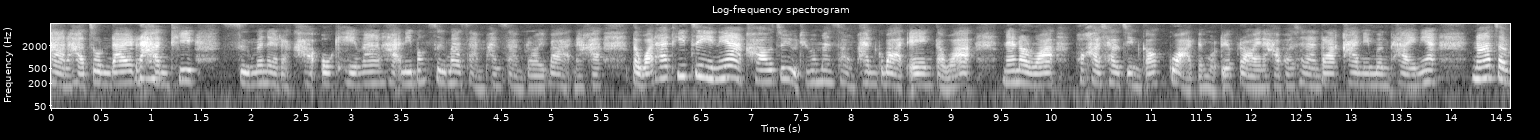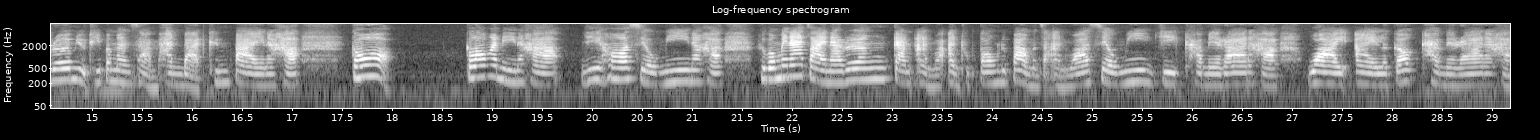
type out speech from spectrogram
หานะคะ จนได้ร้านที่ซื้อมาในราคาโอเคมากนะคะ อันนี้บ้างซื้อมา 3,300 บาทนะคะ แต่ว่าถ้าที่จีนเนี่ยเขาจะอยู่ที่ประมาณ 2,000 กว่าบาทเอง แต่ว่าแน่นอนว่าพ่อค้าชาวจีนก็กวาดไปหมดเรียบร้อยนะคะ เพราะฉะนั้นราคาในเมืองไทยเนี่ยน่าจะเริ่มอยู่ที่ประมาณ 3,000 บาทขึ้นไปนะคะ ก็กล้องอันนี้นะคะ ยี่ห้อ Xiaomi นะคะ คือบ้างไม่แน่ใจนะเรื่องการอ่านว่าอ่านถูกต้องหรือเปล่ามันจะอ่านว่า Xiaomi G Camera นะคะ Y I แล้วก็ Camera นะคะ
